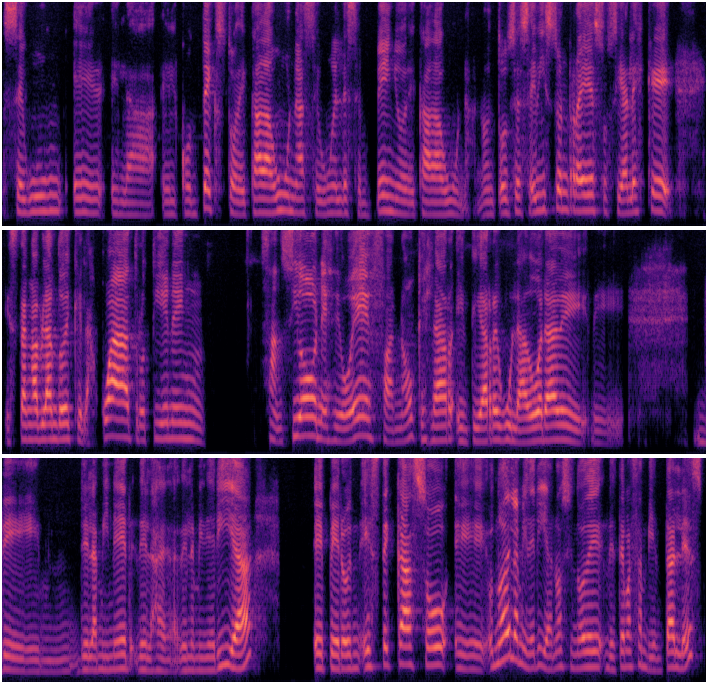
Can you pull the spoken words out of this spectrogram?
según eh, el contexto de cada una, según el desempeño de cada una. ¿no? Entonces, he visto en redes sociales que están hablando de que las cuatro tienen sanciones de OEFA, ¿no? que es la entidad reguladora de, de, de la, minería, eh, pero en este caso, eh, no de la minería, ¿no? sino de, temas ambientales,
